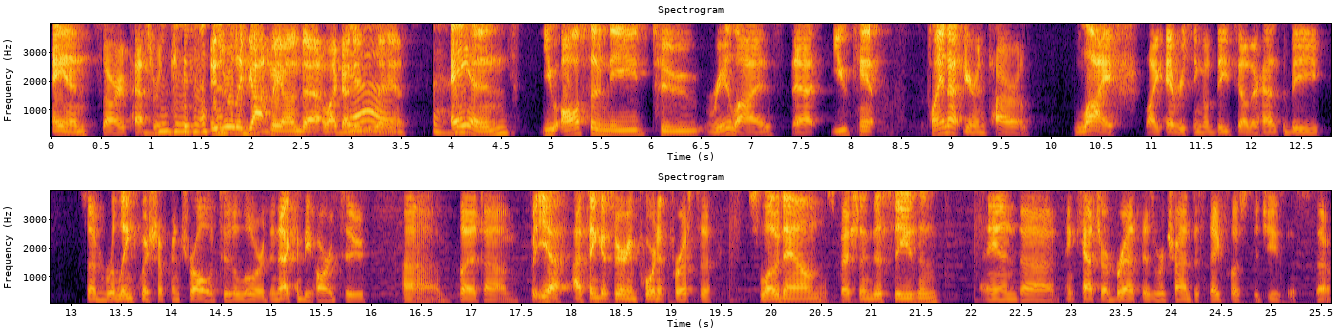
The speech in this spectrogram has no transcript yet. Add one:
and sorry, Pastor, he's really got me on that. Like I need to say, and. and you also need to realize that you can't plan out your entire life like every single detail. There has to be some relinquish of control to the lord and that can be hard too. Uh, but um, but yeah i think it's very important for us to slow down especially in this season and uh, and catch our breath as we're trying to stay close to jesus. So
